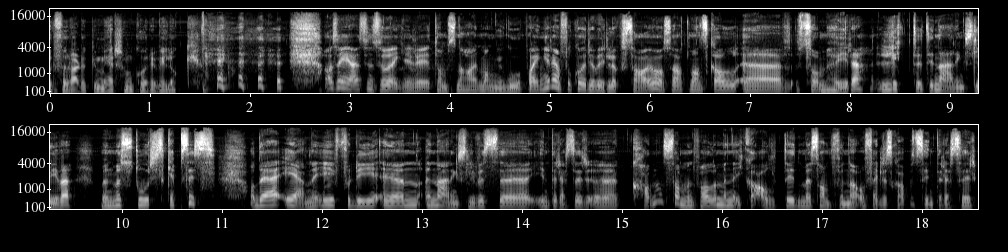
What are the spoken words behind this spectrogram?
Hvorfor er du ikke mer som Kåre Willoch? altså Jeg syns egentlig Thomsen har mange gode poenger. For Kåre Willoch sa jo også at man skal, eh, som Høyre, lytte til næringslivet, men med stor skepsis. Og det er jeg enig i, fordi næringslivets eh, interesser eh, kan sammenfalle, men ikke alltid med samfunnet og fellesskapets interesser.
